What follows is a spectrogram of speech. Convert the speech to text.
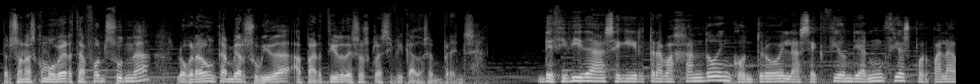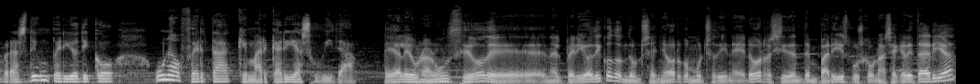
Personas como Berta von Sudna lograron cambiar su vida a partir de esos clasificados en prensa. Decidida a seguir trabajando, encontró en la sección de anuncios por palabras de un periódico una oferta que marcaría su vida. Ella lee un anuncio en el periódico donde un señor con mucho dinero, residente en París, busca una secretaria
